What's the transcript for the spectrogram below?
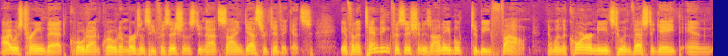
I was trained that, quote unquote, emergency physicians do not sign death certificates. If an attending physician is unable to be found, and when the coroner needs to investigate and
